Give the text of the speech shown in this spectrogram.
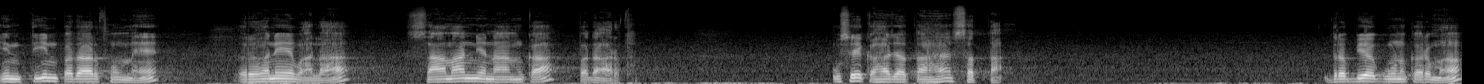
इन तीन पदार्थों में रहने वाला सामान्य नाम का पदार्थ। उसे कहा जाता है सत्ता। द्रव्य, गुण, कर्म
